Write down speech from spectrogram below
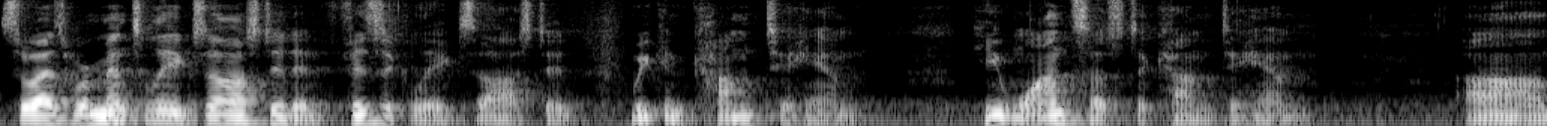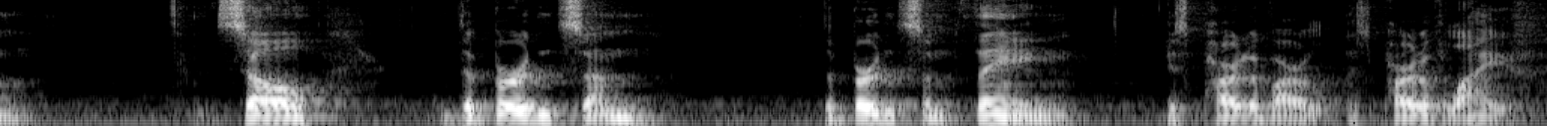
So, as we're mentally exhausted and physically exhausted, we can come to Him. He wants us to come to Him. Um, so, the burdensome, the burdensome thing is part of our is part of life.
